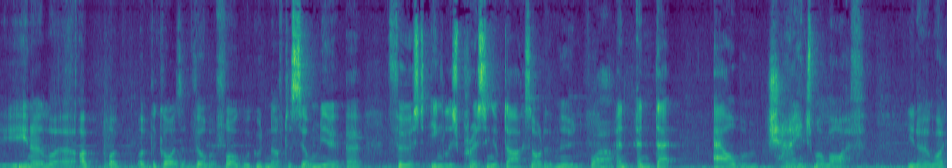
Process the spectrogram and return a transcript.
You know, like, uh, I, I, I, the guys at Velvet Fog were good enough to sell me a, a first English pressing of Dark Side of the Moon. Wow. And and that album changed my life. You know, like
